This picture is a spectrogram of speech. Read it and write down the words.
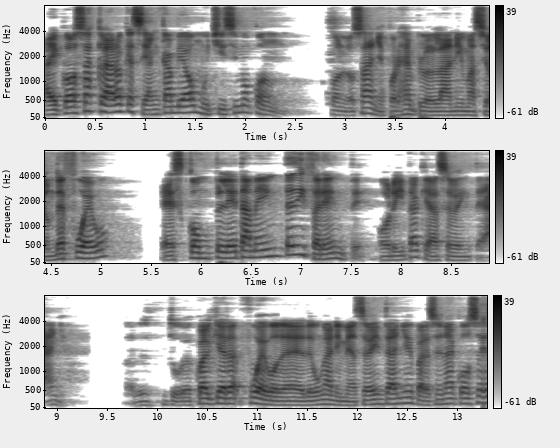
Hay cosas, claro, que se han cambiado muchísimo con, con los años. Por ejemplo, la animación de fuego es completamente diferente ahorita que hace 20 años. Tú ves cualquier fuego de, de, un anime hace 20 años y parece una cosa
